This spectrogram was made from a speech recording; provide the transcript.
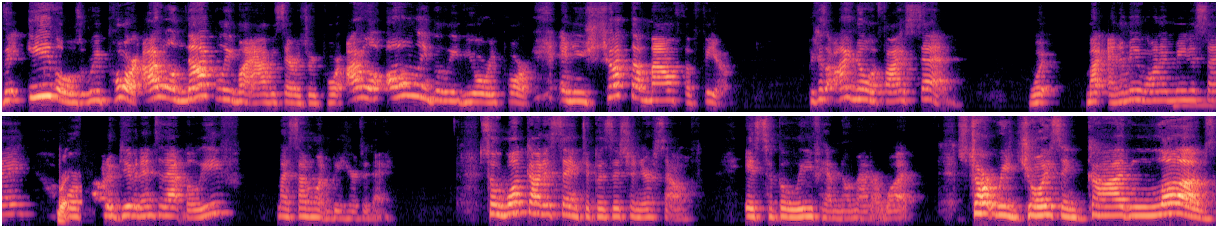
the evil's report. I will not believe my adversary's report. I will only believe your report. And you shut the mouth of fear. Because I know if I said what my enemy wanted me to say, right. or if I would have given into that belief, my son wouldn't be here today. So, what God is saying to position yourself is to believe Him no matter what. Start rejoicing. God loves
